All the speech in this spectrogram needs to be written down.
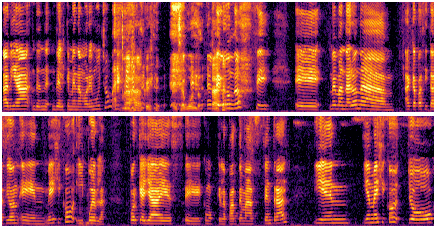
Había del que me enamoré mucho. Ah, El segundo. El segundo, sí. Eh, me mandaron a, a, capacitación en México y Puebla, porque allá es eh, como que la parte más central. Y en y en México yo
